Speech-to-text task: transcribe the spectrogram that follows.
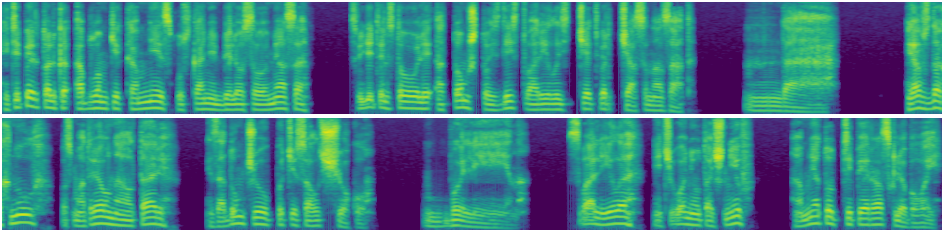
и теперь только обломки камней с кусками белесого мяса свидетельствовали о том, что здесь творилось четверть часа назад. М да. Я вздохнул, посмотрел на алтарь и задумчиво почесал щеку. Блин. Свалила, ничего не уточнив, а мне тут теперь расхлебывай.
